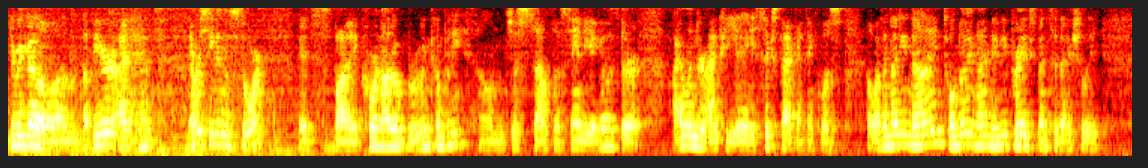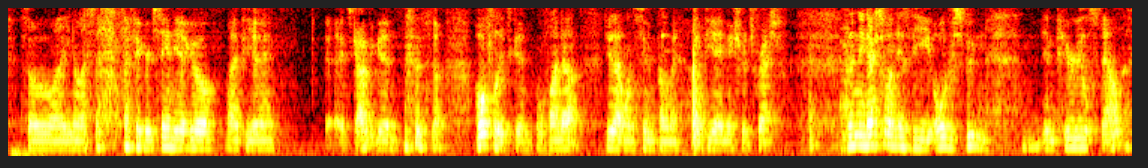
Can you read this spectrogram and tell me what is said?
here we go. Um, a beer I have never seen in the store. It's by Coronado Brewing Company, um, just south of San Diego. It's their Islander IPA six pack. I think was $11.99, $12.99, maybe pretty expensive actually. So uh, you know, I said I figured San Diego IPA, it's got to be good. so hopefully it's good. We'll find out. Do that one soon, probably. IPA, make sure it's fresh. Then the next one is the Old Rasputin Imperial Stout.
